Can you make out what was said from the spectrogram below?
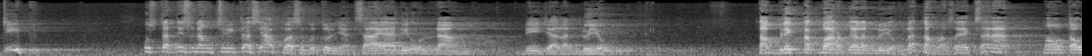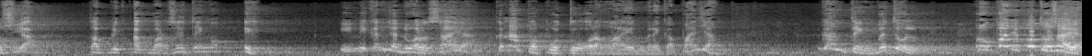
Tipu. Ustadz ini sedang cerita siapa sebetulnya? Saya diundang di Jalan Duyung. Tablik Akbar Jalan Duyung. Datanglah saya ke sana mau tausiah. Tablik Akbar saya tengok, eh ini kan jadwal saya. Kenapa foto orang lain mereka panjang? Ganteng betul. Rupanya foto saya.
